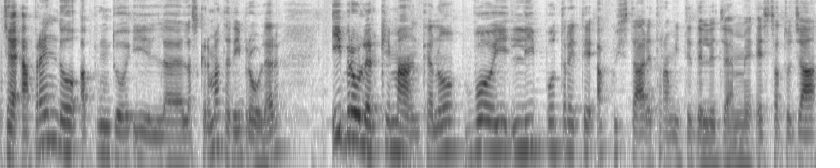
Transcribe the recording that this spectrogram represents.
Cioè aprendo appunto il, la schermata dei brawler i brawler che mancano voi li potrete acquistare tramite delle gemme. È stato già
